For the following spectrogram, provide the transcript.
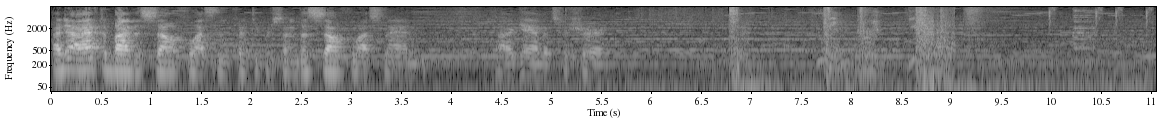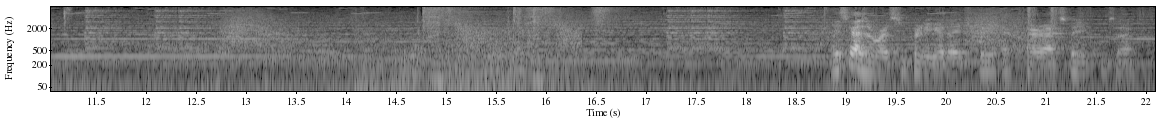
I, I have to buy the self less than 50%, the self less than uh, gambits for sure. These guys are worth some pretty good HP or XP, so.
